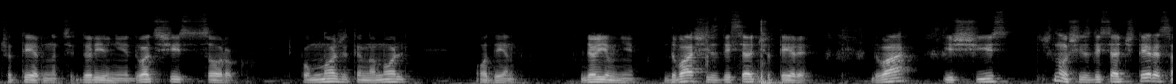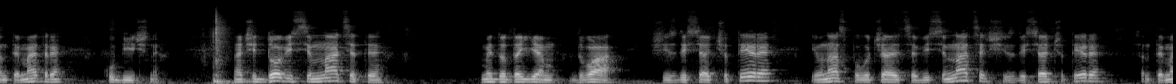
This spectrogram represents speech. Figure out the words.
14. Дорівнює 26,40. Помножити на 0,1. Dорівнює 2,64. 2,6, ну, 64 см кубічних. Значить, до 18 ми додаємо 2,64 і у нас виходить 18,64 см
